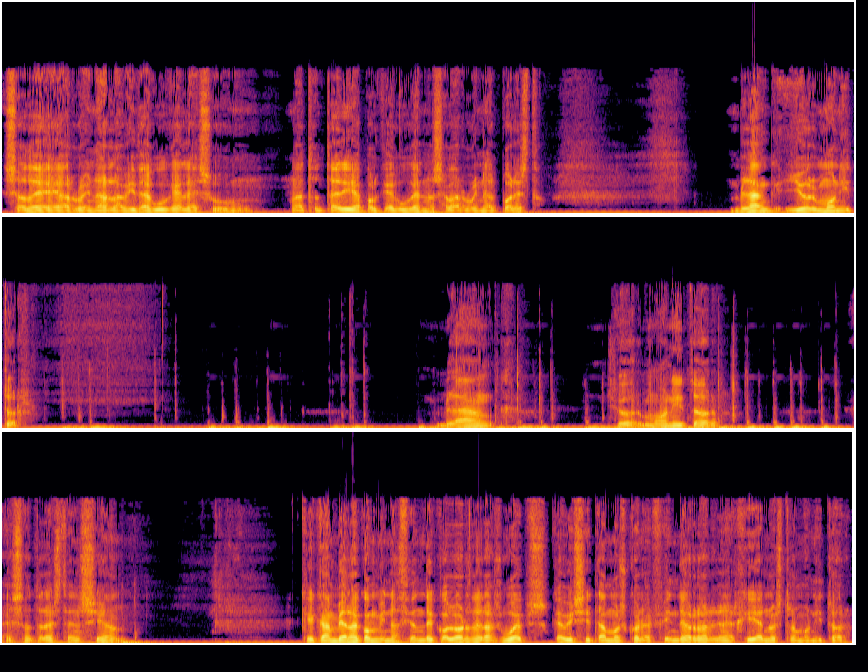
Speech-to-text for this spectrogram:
Eso de arruinar la vida a Google es una tontería porque Google no se va a arruinar por esto. Blank Your Monitor. Blank Your Monitor es otra extensión que cambia la combinación de color de las webs que visitamos con el fin de ahorrar energía en nuestro monitor,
